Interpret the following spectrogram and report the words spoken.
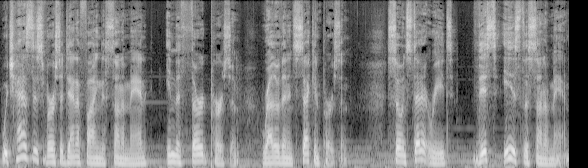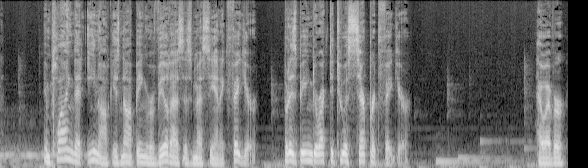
which has this verse identifying the Son of Man in the third person rather than in second person. So instead it reads, This is the Son of Man, implying that Enoch is not being revealed as this messianic figure, but is being directed to a separate figure. However,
